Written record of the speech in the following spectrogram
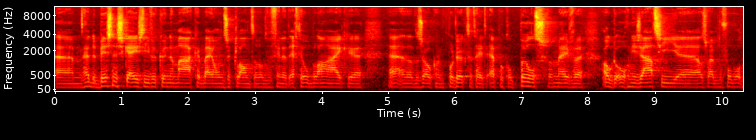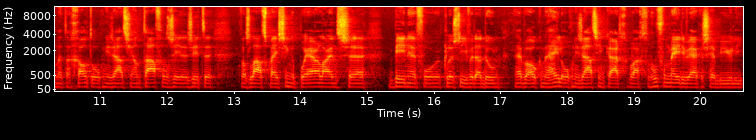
Um, de business case die we kunnen maken bij onze klanten. Want we vinden het echt heel belangrijk. Uh, dat is ook een product dat heet Apical Pulse. Waarmee we ook de organisatie, uh, als wij bijvoorbeeld met een grote organisatie aan tafel zitten. Ik was laatst bij Singapore Airlines uh, binnen voor een klus die we daar doen. Daar hebben we ook een hele organisatie in kaart gebracht. Van hoeveel medewerkers hebben jullie?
